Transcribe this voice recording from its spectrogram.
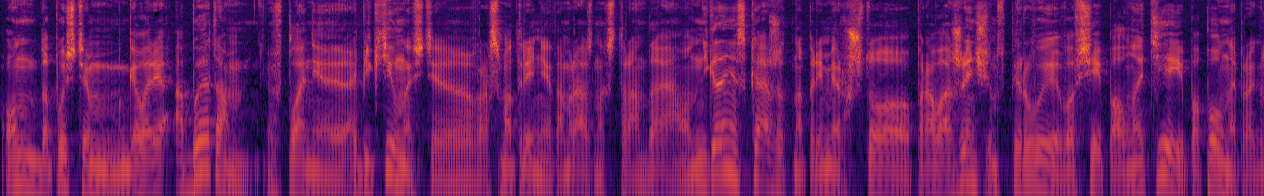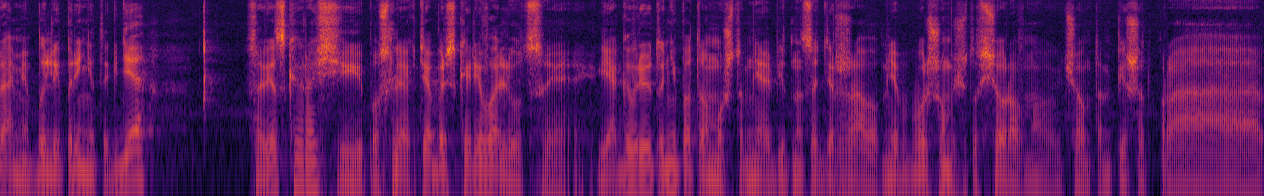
Он, допустим, говоря об этом, в плане объективности в рассмотрении там разных стран, да, он никогда не скажет, например, что права женщин впервые во всей полноте и по полной программе были приняты где? Советской России после Октябрьской революции. Я говорю это не потому, что мне обидно за державу. Мне по большому счету все равно, что он там пишет про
